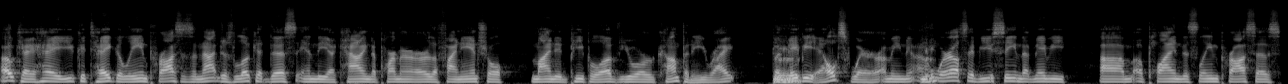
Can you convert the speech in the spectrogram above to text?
okay, hey, you could take a lean process and not just look at this in the accounting department or the financial minded people of your company, right? But mm-hmm. maybe elsewhere. I mean, uh, mm-hmm. where else have you seen that maybe um, applying this lean process,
